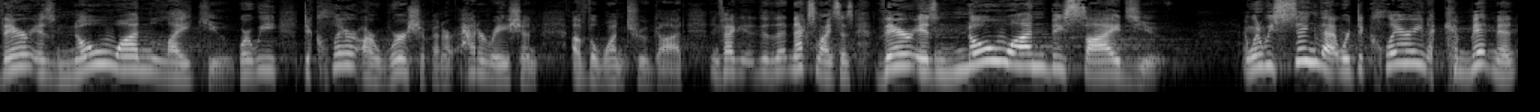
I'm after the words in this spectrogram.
there is no one like you, where we declare our worship and our adoration of the one true God. In fact, the next line says, There is no one besides you. And when we sing that, we're declaring a commitment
